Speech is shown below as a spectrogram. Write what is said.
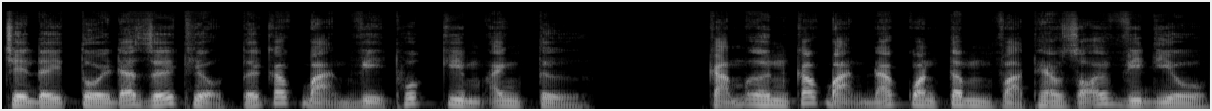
Trên đây tôi đã giới thiệu tới các bạn vị thuốc kim anh tử. Cảm ơn các bạn đã quan tâm và theo dõi video.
